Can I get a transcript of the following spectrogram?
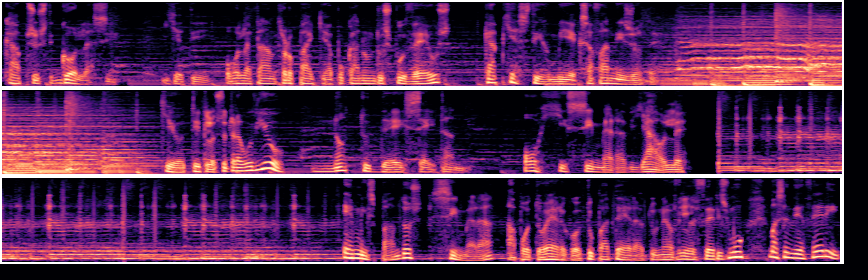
κάψου στην κόλαση». Γιατί όλα τα ανθρωπάκια που κάνουν τους σπουδαίους κάποια στιγμή εξαφανίζονται. Και ο τίτλος του τραγουδιού «Not Today Satan». Όχι σήμερα διάολε. Εμείς πάντως σήμερα από το έργο του πατέρα του νεοφιλελευθερισμού μας ενδιαφέρει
